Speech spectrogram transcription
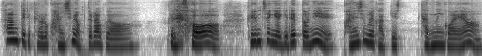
사람들이 별로 관심이 없더라고요. 그래서 그림책 얘기를 했더니 관심을 갖기, 갖는 거예요.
